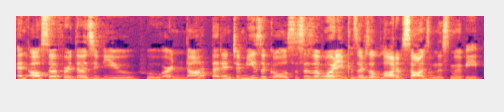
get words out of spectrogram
And also for those of you who are not that into musicals, this is a warning because there's a lot of songs in this movie,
